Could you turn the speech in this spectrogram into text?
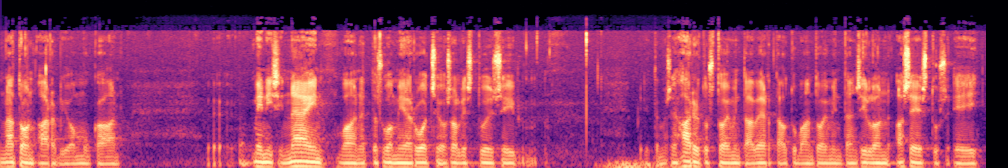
Naton arvion mukaan menisi näin, vaan että Suomi ja Ruotsi osallistuisi tämmöiseen harjoitustoimintaan vertautuvaan toimintaan, silloin aseistus ei,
